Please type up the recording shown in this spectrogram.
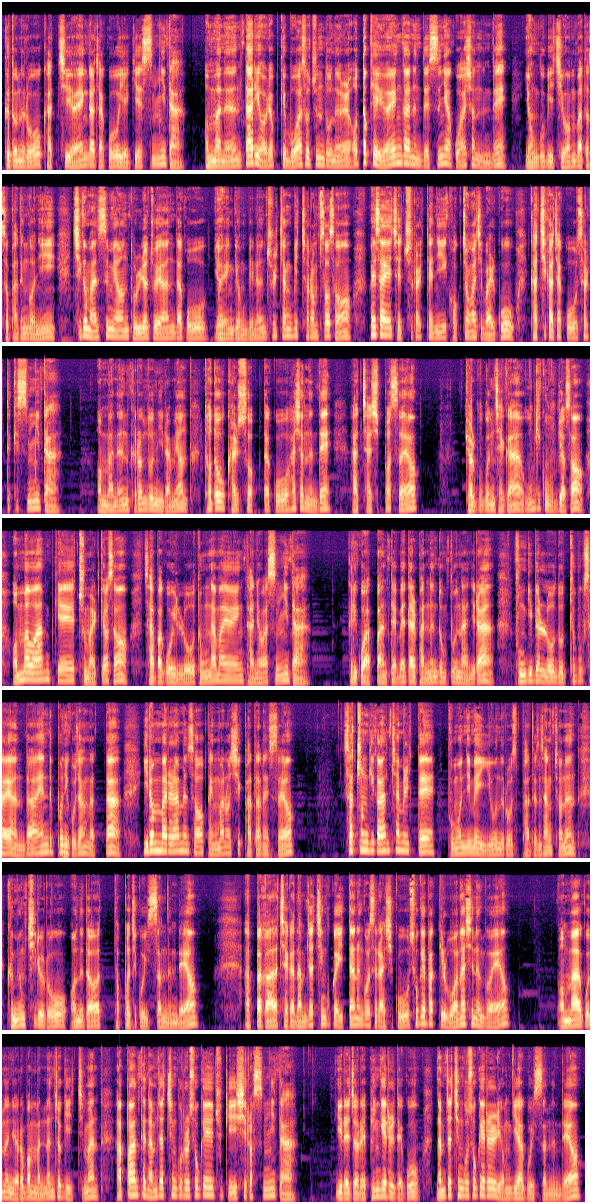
그 돈으로 같이 여행 가자고 얘기했습니다. 엄마는 딸이 어렵게 모아서 준 돈을 어떻게 여행 가는데 쓰냐고 하셨는데 연구비 지원받아서 받은 거니 지금 안 쓰면 돌려줘야 한다고 여행 경비는 출장비처럼 써서 회사에 제출할 테니 걱정하지 말고 같이 가자고 설득했습니다. 엄마는 그런 돈이라면 더더욱 갈 수 없다고 하셨는데 아차 싶었어요. 결국은 제가 우기고 우겨서 엄마와 함께 주말 껴서 4박 5일로 동남아 여행 다녀왔습니다. 그리고 아빠한테 매달 받는 돈뿐 아니라 분기별로 노트북 사야 한다, 핸드폰이 고장났다, 이런 말을 하면서 100만원씩 받아냈어요. 사춘기가 한참일 때 부모님의 이혼으로 받은 상처는 금융치료로 어느덧 덮어지고 있었는데요. 아빠가 제가 남자친구가 있다는 것을 아시고 소개받길 원하시는 거예요. 엄마하고는 여러 번 만난 적이 있지만 아빠한테 남자친구를 소개해주기 싫었습니다. 이래저래 핑계를 대고 남자친구 소개를 연기하고 있었는데요.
